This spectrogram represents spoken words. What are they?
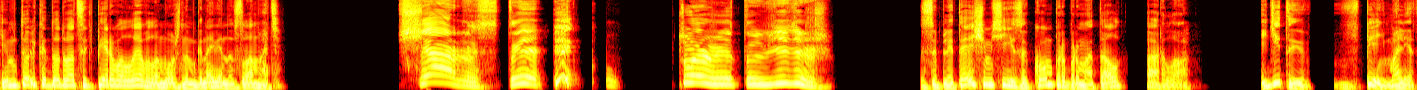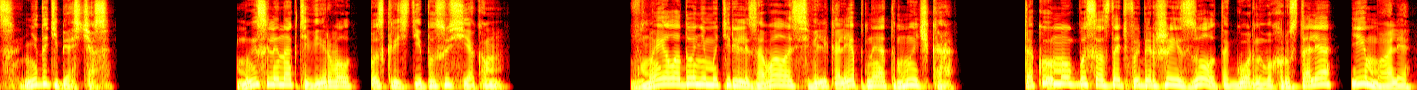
Им только до 21 левела можно мгновенно взломать. «Чарльз, ты тоже это видишь?» Заплетающимся языком пробормотал Арло. «Иди ты в пень, малец, не до тебя сейчас». Мысленно активировал «поскрести по сусекам». В моей ладони материализовалась великолепная отмычка. Такую мог бы создать Фаберже из золота, горного хрусталя и эмали,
